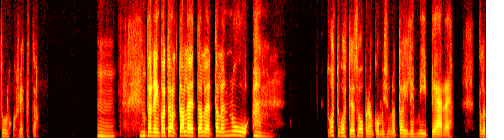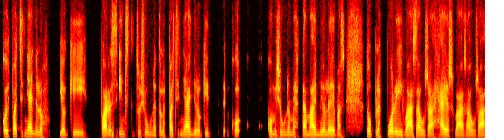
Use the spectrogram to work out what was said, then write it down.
tulko rektaa. Mm. Mutta niin kuin tälle, tälle, tälle nuu, tuotta vuotta ja Sooperan komissiona tahille mii pääre. Tälle koi paitsi jäljellä jokin paras institutioner, tälle paitsi jäljellä komissionen mehtää jo leimas. Tople pori vaasausa, häjäs vaasausa,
